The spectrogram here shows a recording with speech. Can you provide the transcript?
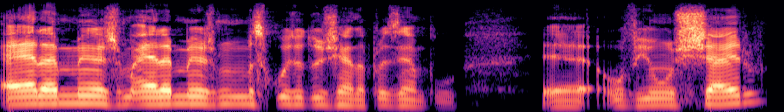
era mesmo, era mesmo uma coisa do género. Por exemplo, eh, ouvi um cheiro,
